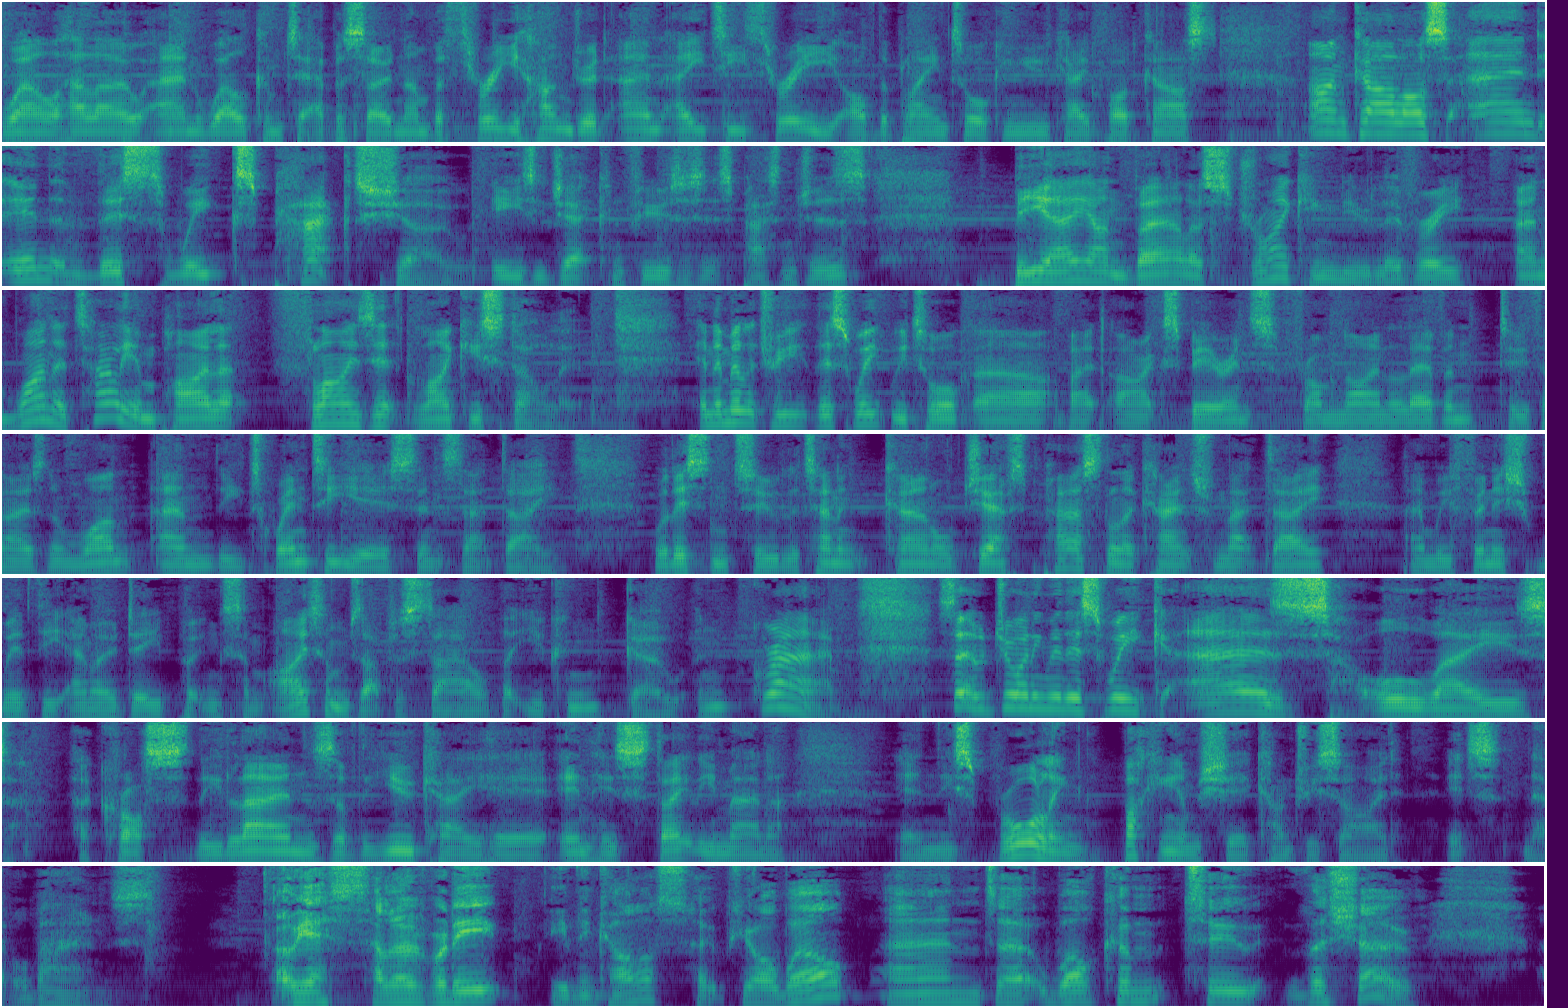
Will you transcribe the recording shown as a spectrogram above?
Well, hello and welcome to episode number 383 of the Plane Talking UK podcast. I'm Carlos, and in this week's packed show, EasyJet confuses its passengers, BA unveil a striking new livery, and one Italian pilot flies it like he stole it. In the military this week, we talk uh, about our experience from 9 11 2001 and the 20 years since that day. We'll listen to Lieutenant Colonel Jeff's personal accounts from that day, and we finish with the MOD putting some items up for sale that you can go and grab. So, joining me this week, as always, across the lands of the UK here in his stately manner in the sprawling Buckinghamshire countryside, it's Neville Bounds. Oh, yes. Hello, everybody. Evening, Carlos. Hope you're well and uh, welcome to the show.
